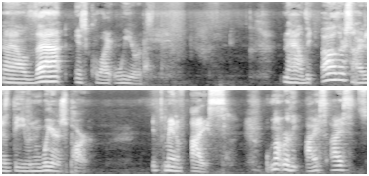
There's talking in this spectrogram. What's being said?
Now that is quite weird. Now the other side is the even weirdest part. It's made of ice. Not really ice, ice, it's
